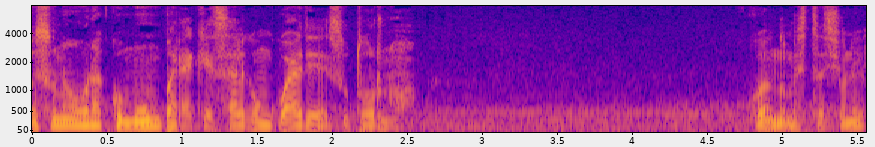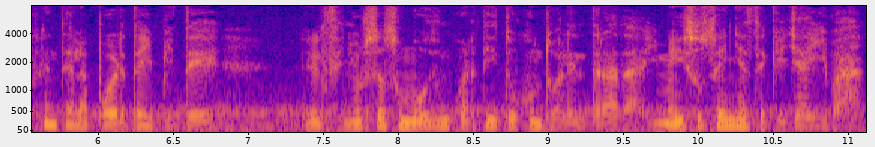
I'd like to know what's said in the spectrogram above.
es una hora común para que salga un guardia de su turno. Cuando me estacioné frente a la puerta y pité, el señor se asomó de un cuartito junto a la entrada y me hizo señas de que ya iba.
